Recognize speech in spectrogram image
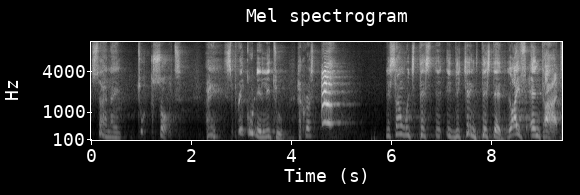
So and I took salt I sprinkled a little across. Ah! The sandwich tasted, the change tasted. Life entered.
